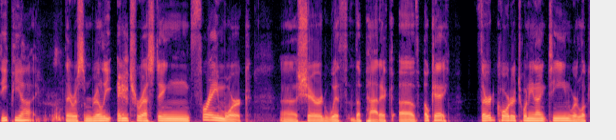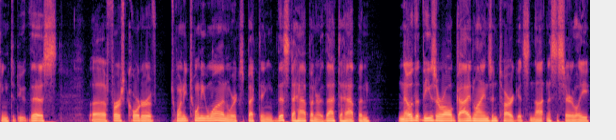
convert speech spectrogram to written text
DPI. There was some really interesting framework uh, shared with the paddock of, okay, third quarter 2019, we're looking to do this uh, first quarter of 2021, we're expecting this to happen or that to happen. Know that these are all guidelines and targets, not necessarily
